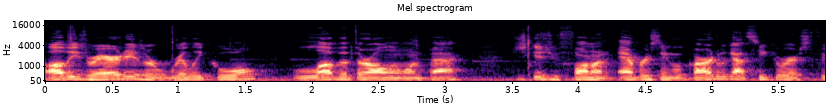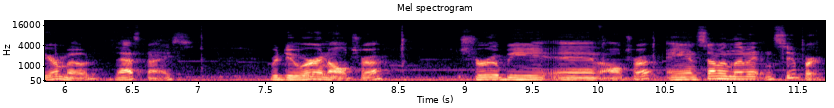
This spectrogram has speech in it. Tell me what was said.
All these rarities are really cool. Love that they're all in one pack. Just gives you fun on every single card. We got Secret Rare Sphere Mode. That's nice. Redoer and Ultra. Cherubi and Ultra. And Summon Limit and Super.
